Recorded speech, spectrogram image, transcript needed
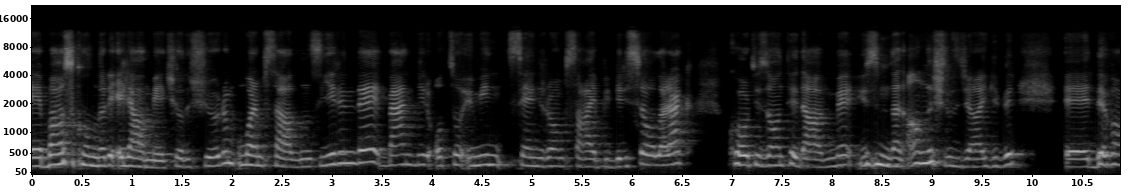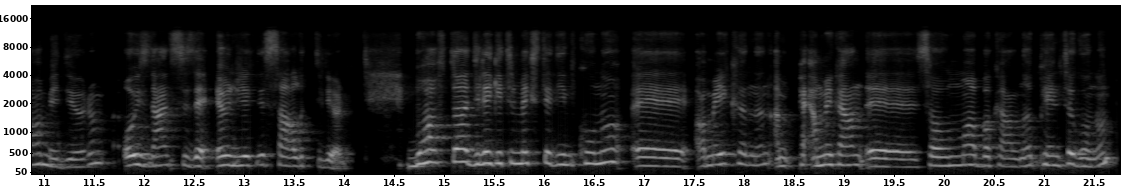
bazı konuları ele almaya çalışıyorum. Umarım sağlığınız yerinde. Ben bir otoimmün sendrom sahibi birisi olarak kortizon tedavime yüzümden anlaşılacağı gibi e, devam ediyorum. O yüzden size öncelikle sağlık diliyorum. Bu hafta dile getirmek istediğim konu e, Amerika'nın Amerikan e, Savunma Bakanlığı Pentagon'un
